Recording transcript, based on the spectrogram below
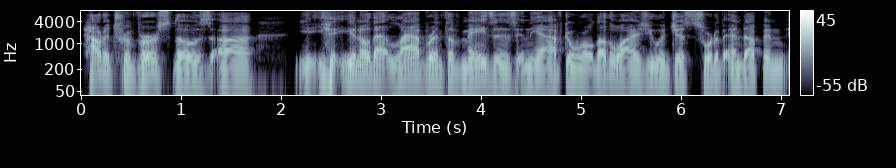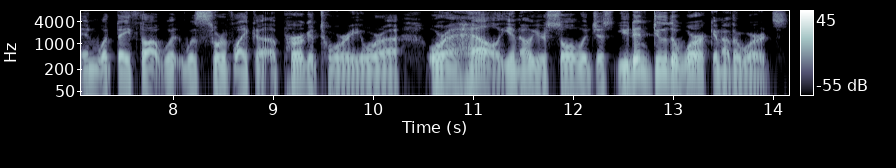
how to traverse those uh you, you know that labyrinth of mazes in the afterworld. Otherwise, you would just sort of end up in in what they thought wa- was sort of like a, a purgatory or a or a hell. You know, your soul would just you didn't do the work. In other words,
